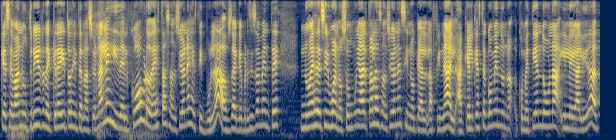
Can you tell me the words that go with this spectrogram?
que se va a nutrir de créditos internacionales y del cobro de estas sanciones estipuladas. O sea que precisamente no es decir, bueno, son muy altas las sanciones, sino que a la final aquel que esté comiendo una- cometiendo una ilegalidad,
